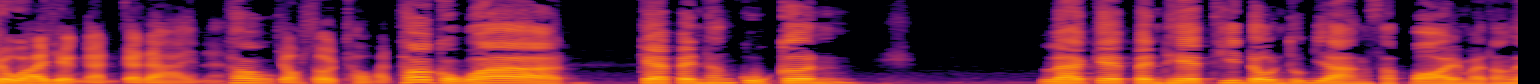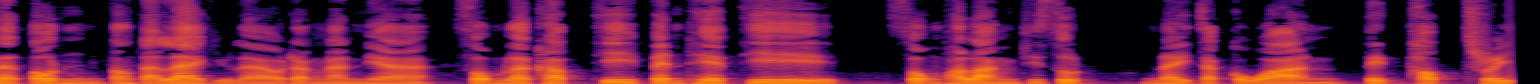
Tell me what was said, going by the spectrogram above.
จะว่าอย่างนั้นก็ได้นะเท่ายอกโซทอธเท่ากับว่า แกเป็นทั้ง Google และแกเป็นเทพที่โดนทุกอย่าง spoil มาตั้งแต่ต้นตั้งแต่แรกอยู่แล้ว ดังนั้นเนี่ย สมแล้วครับที่เป็นเทพที่ทรงพลังที่สุดในจักรวาลติด top three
